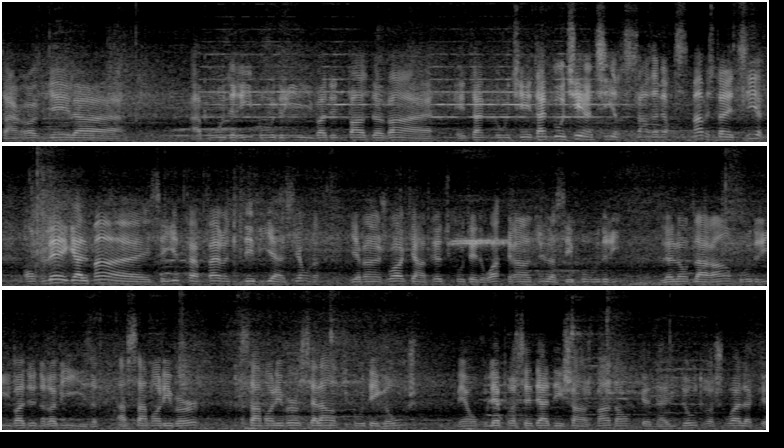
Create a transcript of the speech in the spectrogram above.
Ça revient là à Baudry. Baudry, va d'une passe devant à Ethan Gauthier. Ethan Gauthier, un tir sans avertissement, mais c'est un tir. On voulait également euh, essayer de faire faire une déviation. Il y avait un joueur qui entrait du côté droit. Rendu, là, c'est Baudry. Le long de la rampe, Baudry va d'une remise à Sam Oliver. Sam Oliver s'élance du côté gauche, mais on voulait procéder à des changements, donc on n'a eu d'autre choix là, que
